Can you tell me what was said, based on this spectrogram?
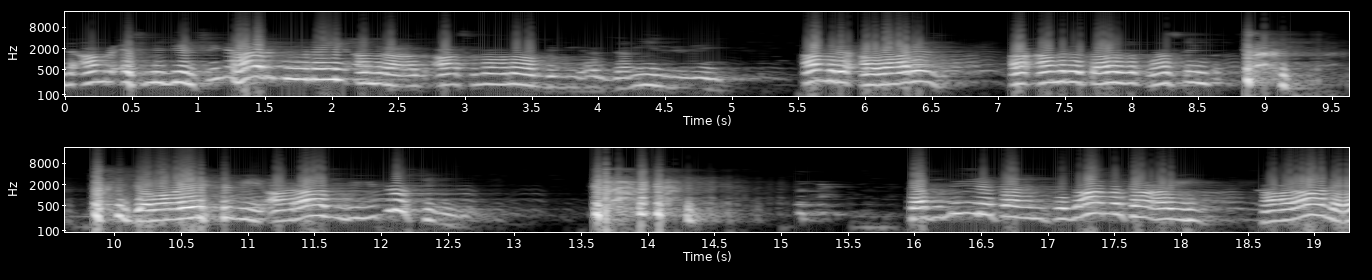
الأمر اسم جنسي هر دونه امر از آسمانان بگی از زمین بگی امر عوارض امر قسم جواهر بگی آراز بگی درستی بگی تدبیر کا انتظام کا آئین کاران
